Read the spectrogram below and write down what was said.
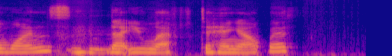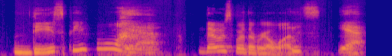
ones Mm-hmm. that you left to hang out with, these people, Yeah. those were the real ones. Yeah.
